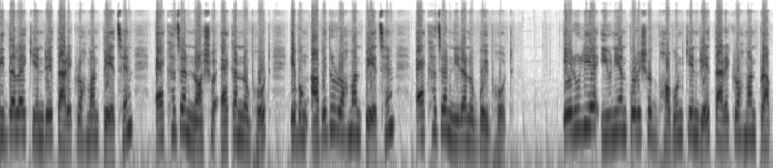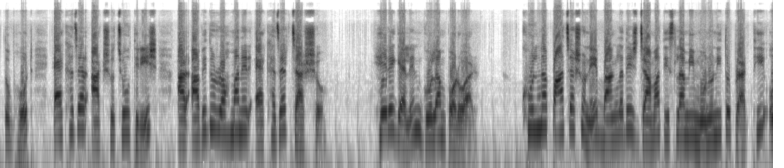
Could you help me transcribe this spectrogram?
বিদ্যালয় কেন্দ্রে তারেক রহমান পেয়েছেন এক ভোট এবং আবেদুর রহমান পেয়েছেন এক ভোট। এরুলিয়া ইউনিয়ন পরিষদ ভবন কেন্দ্রে তারেক রহমান প্রাপ্ত ভোট এক হাজার আটশো চৌত্রিশ আর আবিদুর রহমানের এক হেরে গেলেন গোলাম পরোয়ার। খুলনা পাঁচ আসনে বাংলাদেশ জামাত ইসলামী মনোনীত প্রার্থী ও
